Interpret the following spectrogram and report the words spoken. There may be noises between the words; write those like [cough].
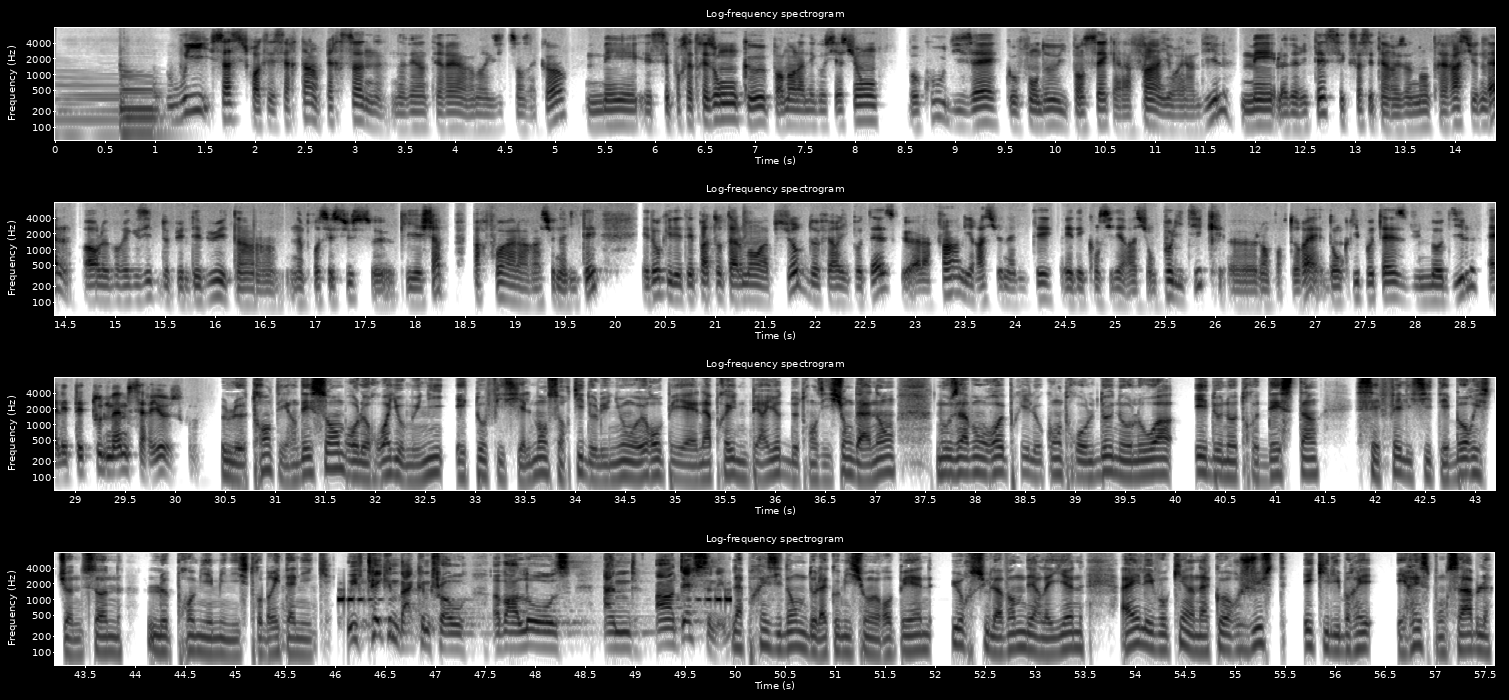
Oui, ça, je crois que c'est certain. Personne n'avait intérêt à un Brexit sans accord. Mais c'est pour cette raison que pendant la négociation, beaucoup disaient qu'au fond d'eux, ils pensaient qu'à la fin, il y aurait un deal. Mais la vérité, c'est que ça, c'était un raisonnement très rationnel. Or, le Brexit, depuis le début, est un, un processus euh, qui échappe parfois à la rationalité. Et donc, il n'était pas totalement absurde de faire l'hypothèse qu'à la fin, l'irrationalité et des considérations politiques euh, l'emporteraient. Donc, l'hypothèse du no deal, elle était tout de même sérieuse. Le 31 décembre, le Royaume-Uni est officiellement sorti de l'Union européenne. Après une période de transition d'un an, nous avons repris le contrôle de nos lois et de notre destin, s'est félicité Boris Johnson, le Premier ministre britannique. We've taken back control of our laws and our destiny. La présidente de la Commission européenne, Ursula von der Leyen, a elle évoqué un accord juste, équilibré et responsable,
